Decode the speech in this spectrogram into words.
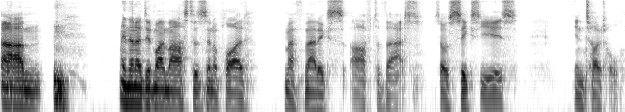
Um, and then I did my master's in applied mathematics after that. So it was six years in total.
